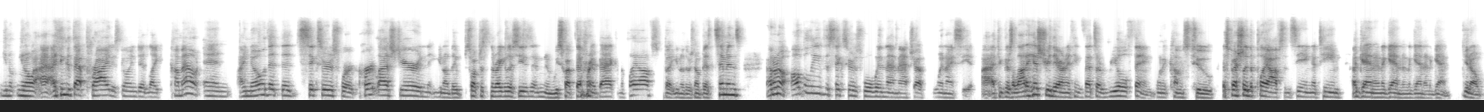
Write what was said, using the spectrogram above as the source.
you know, you know, I, I, think that that pride is going to like come out, and I know that the Sixers were hurt last year, and you know they swept us in the regular season, and we swept them right back in the playoffs. But you know, there was no Ben Simmons. I don't know. I'll believe the Sixers will win that matchup when I see it. I think there's a lot of history there, and I think that's a real thing when it comes to especially the playoffs and seeing a team again and again and again and again. You know,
